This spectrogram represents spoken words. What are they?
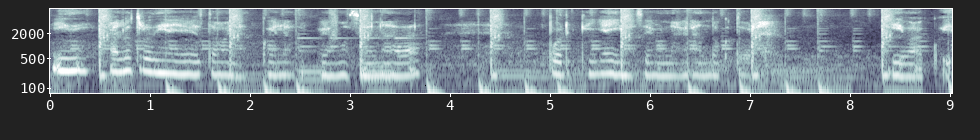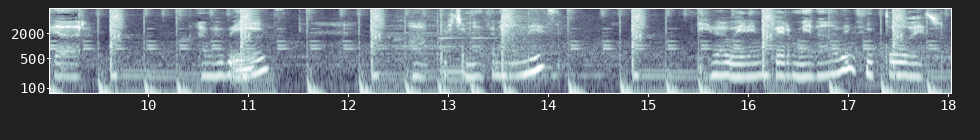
Y al otro día yo ya estaba en la escuela súper emocionada porque ya iba a ser una gran doctora. Iba a cuidar a bebés personas grandes, iba a haber enfermedades y todo eso.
